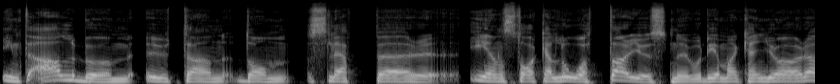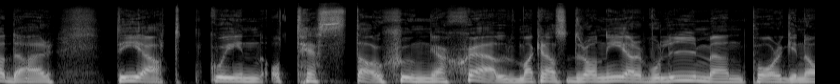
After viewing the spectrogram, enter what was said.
inte album, utan de släpper enstaka låtar just nu. Och Det man kan göra där, det är att gå in och testa och sjunga själv. Man kan alltså dra ner volymen på original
